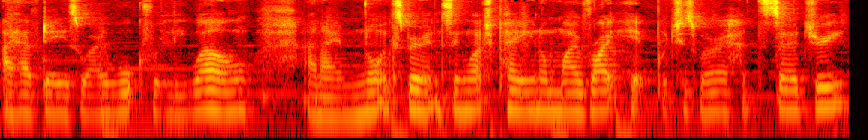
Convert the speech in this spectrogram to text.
I have days where I walk really well, and I am not experiencing much pain on my right hip, which is where I had the surgery.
